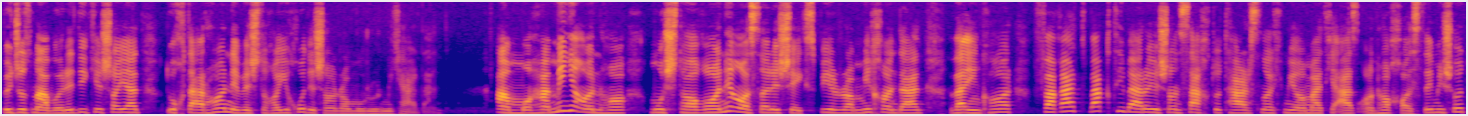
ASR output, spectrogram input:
به جز مواردی که شاید دخترها نوشته های خودشان را مرور می کردند. اما همه آنها مشتاقانه آثار شکسپیر را میخواندند و این کار فقط وقتی برایشان سخت و ترسناک می آمد که از آنها خواسته می‌شد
